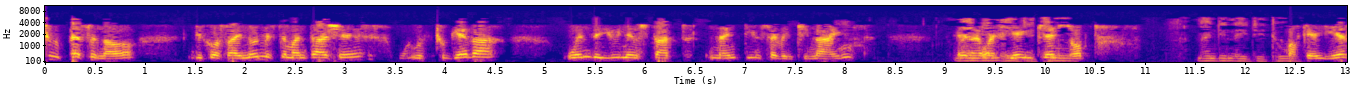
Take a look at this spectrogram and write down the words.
too personal because I know Mr. Mantashe we were together when the union started 1979, and I was here in 1982. 1982. Okay, yes.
